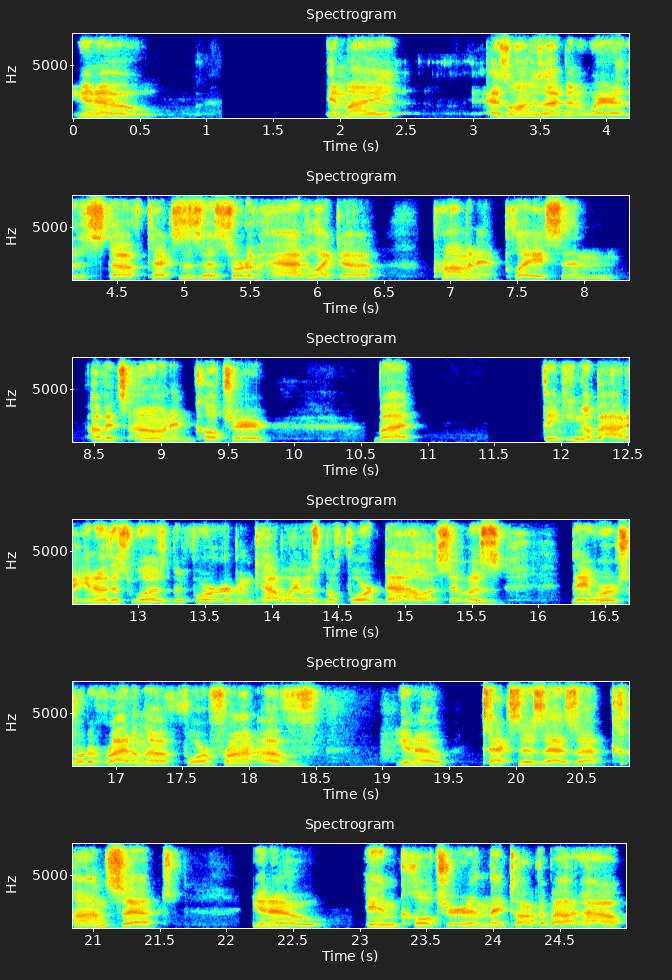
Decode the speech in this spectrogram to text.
you know, in my as long as I've been aware of this stuff, Texas has sort of had like a prominent place and of its own in culture, but thinking about it, you know, this was before Urban Cowboy. It was before Dallas. It was they were sort of right on the forefront of, you know, Texas as a concept, you know, in culture. And they talk about how,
